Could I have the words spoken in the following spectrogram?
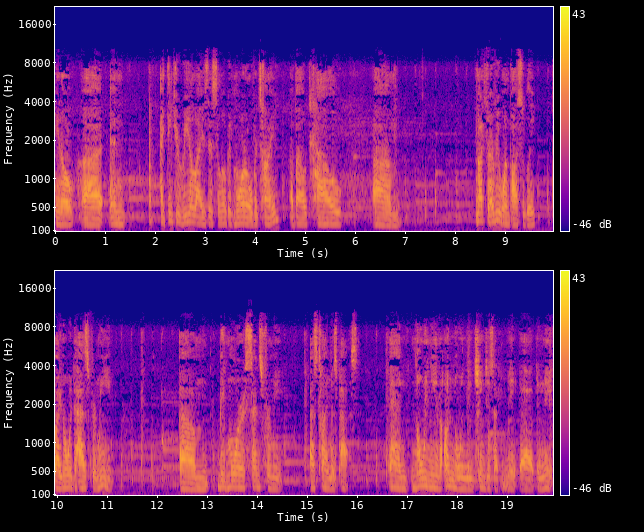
You know, uh, and I think you realize this a little bit more over time about how, um, not for everyone possibly, but I know it has for me, um, made more sense for me as time has passed. And knowingly and unknowingly, changes have made, uh, been made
